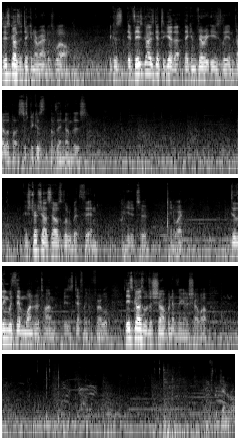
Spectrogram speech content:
Because these guys are dicking around as well. Because if these guys get together, they can very easily envelop us just because of their numbers. We can stretch ourselves a little bit thin, if we needed to. Anyway, dealing with them one at a time is definitely preferable. These guys will just show up whenever they're going to show up. For the general.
